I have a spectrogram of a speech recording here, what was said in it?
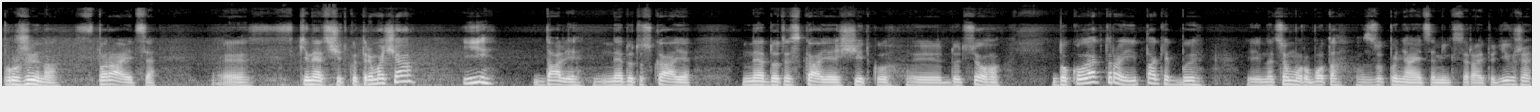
пружина впирається е, в кінець щіткотримача і далі не дотискає, не дотискає щітку е, до цього до колектора, і так якби і на цьому робота зупиняється міксера. І тоді вже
